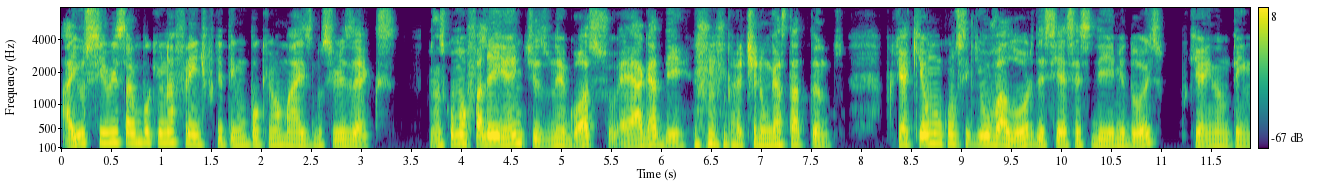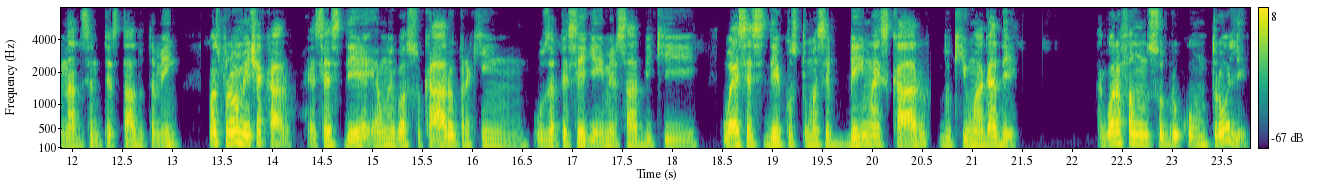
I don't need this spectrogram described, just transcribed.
Aí o Series sai um pouquinho na frente, porque tem um pouquinho a mais no Series X. Mas como eu falei antes, o negócio é HD, para te não gastar tanto. Porque aqui eu não consegui o valor desse SSD M2, porque ainda não tem nada sendo testado também. Mas provavelmente é caro. SSD é um negócio caro, para quem usa PC gamer sabe que o SSD costuma ser bem mais caro do que um HD. Agora falando sobre o controle,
